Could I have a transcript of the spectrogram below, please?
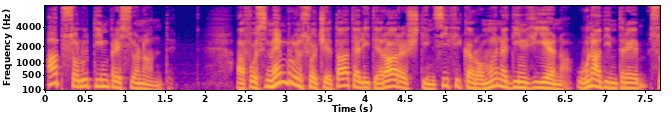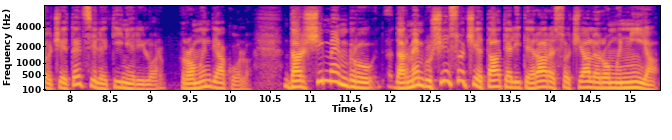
absolut impresionante. A fost membru în Societatea Literară Științifică Română din Viena, una dintre societățile tinerilor români de acolo, dar și membru, dar membru și în Societatea Literară Socială România.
